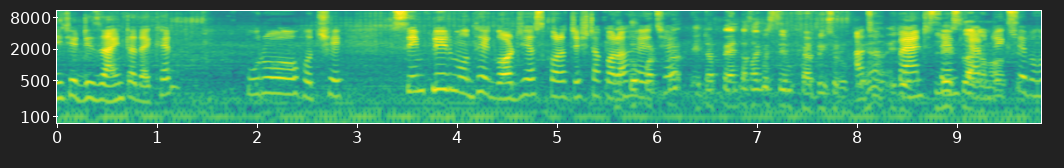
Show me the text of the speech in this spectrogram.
নিচের ডিজাইনটা দেখেন পুরো হচ্ছে সিম্পলির মধ্যে গর্জিয়াস করার চেষ্টা করা হয়েছে। এটা প্যান্টটা থাকবে সেম ফ্যাব্রিক্স এর উপরে আচ্ছা প্যান্ট সেম ফ্যাব্রিক্স এবং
